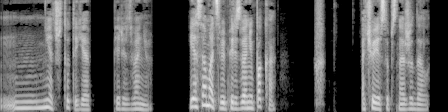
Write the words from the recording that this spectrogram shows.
Нет, что-то, я перезвоню. Я сама тебе перезвоню пока. А что я, собственно, ожидала?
